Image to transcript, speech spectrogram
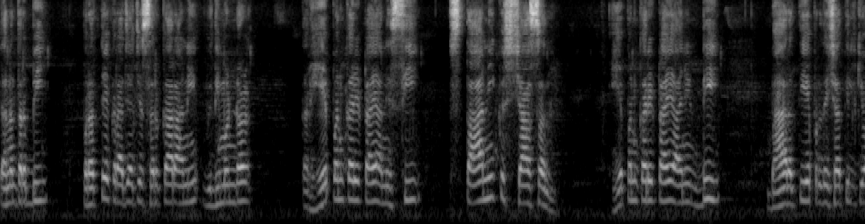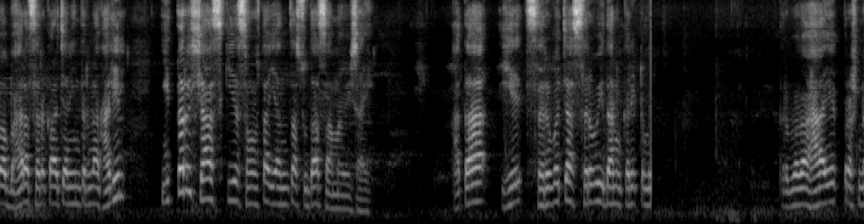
त्यानंतर बी प्रत्येक राज्याचे सरकार आणि विधिमंडळ तर हे पण करेक्ट आहे आणि सी स्थानिक शासन. हे पण करेक्ट आहे आणि डी भारतीय प्रदेशातील किंवा भारत सरकारच्या नियंत्रणाखालील इतर शासकीय संस्था यांचा सुद्धा समावेश आहे. आता हे सर्वच्या सर्व विधान करेक्ट म्हणजे- तर बघा हा एक प्रश्न.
